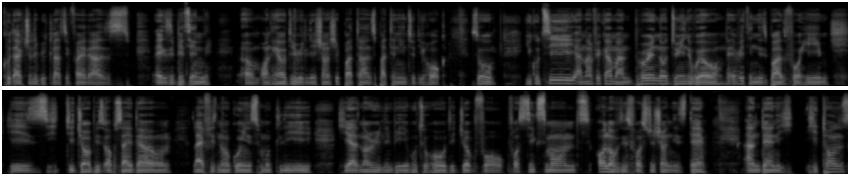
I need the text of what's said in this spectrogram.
could actually be classified as exhibiting um, unhealthy relationship patterns pertaining to the hawk. So you could see an African man, bro, not doing well. Everything is bad for him. His the job is upside down. Life is not going smoothly. He has not really been able to hold the job for for six months. All of this frustration is there, and then he, he turns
